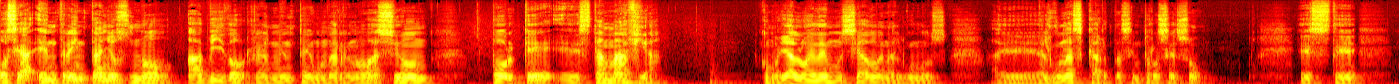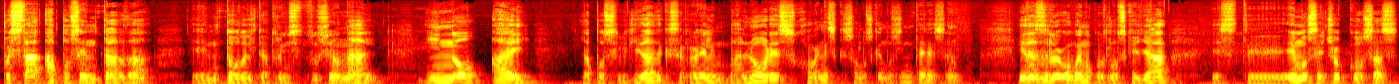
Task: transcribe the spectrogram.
O sea, en 30 años no ha habido realmente una renovación porque esta mafia, como ya lo he denunciado en algunos, eh, algunas cartas en proceso, este, pues está aposentada en todo el teatro institucional y no hay la posibilidad de que se revelen valores jóvenes que son los que nos interesan. Y desde luego, bueno, pues los que ya este, hemos hecho cosas,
